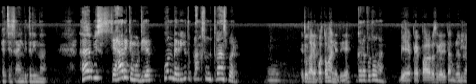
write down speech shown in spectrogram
AdSense aing diterima. Habis sehari kemudian uang dari YouTube langsung ditransfer Oh. Itu nggak ada potongan itu ya? gak ada potongan Biaya PayPal apa segala ditanggung dia.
